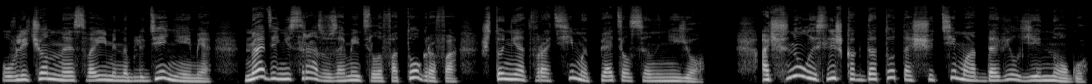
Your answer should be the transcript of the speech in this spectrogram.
Увлеченная своими наблюдениями, Надя не сразу заметила фотографа, что неотвратимо пятился на нее. Очнулась лишь, когда тот ощутимо отдавил ей ногу.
